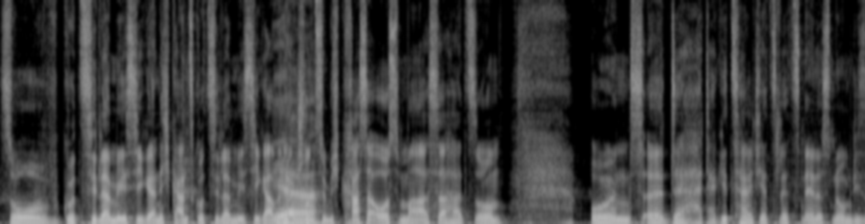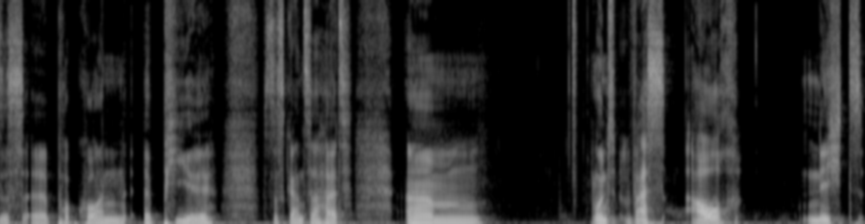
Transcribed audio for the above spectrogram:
so Godzilla-mäßiger, nicht ganz Godzilla-mäßiger, aber yeah. der schon ziemlich krasse Ausmaße hat, so. Und äh, da, da geht es halt jetzt letzten Endes nur um dieses äh, Popcorn-Appeal, was das Ganze hat. Ähm, und was auch nicht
